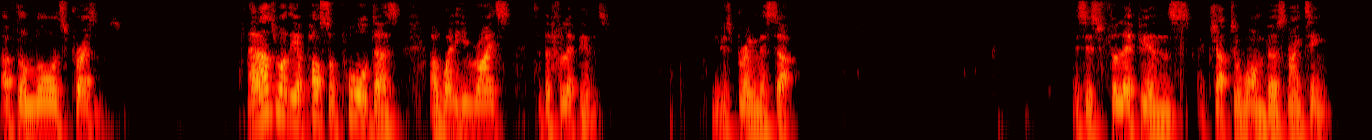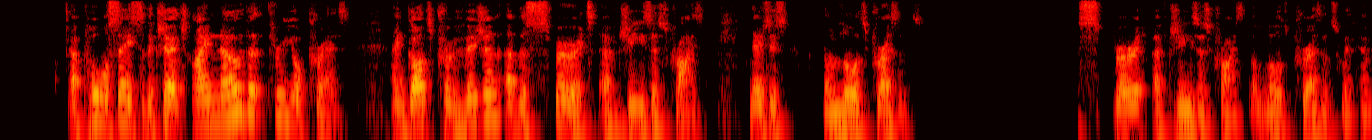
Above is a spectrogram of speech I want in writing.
of the Lord's presence. And that's what the Apostle Paul does uh, when he writes to the Philippians. Me just bring this up. This is Philippians chapter 1, verse 19. Uh, Paul says to the church, I know that through your prayers and God's provision of the Spirit of Jesus Christ, notice the Lord's presence, Spirit of Jesus Christ, the Lord's presence with him.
